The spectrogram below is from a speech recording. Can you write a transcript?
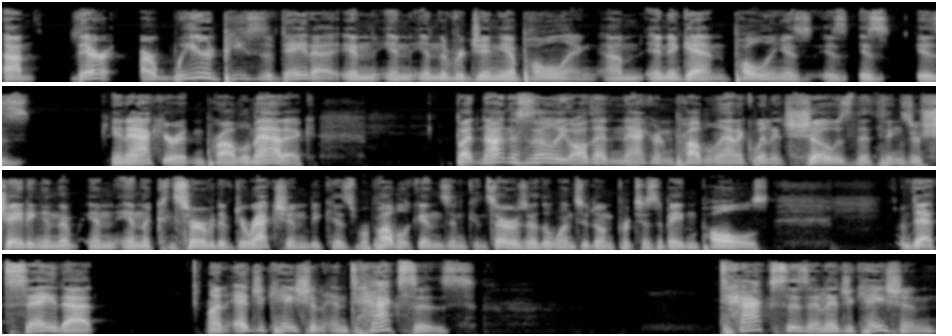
um, there are weird pieces of data in in in the Virginia polling. Um, and again, polling is is is is inaccurate and problematic, but not necessarily all that inaccurate and problematic when it shows that things are shading in the in in the conservative direction because Republicans and conservatives are the ones who don't participate in polls that say that on education and taxes taxes and education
